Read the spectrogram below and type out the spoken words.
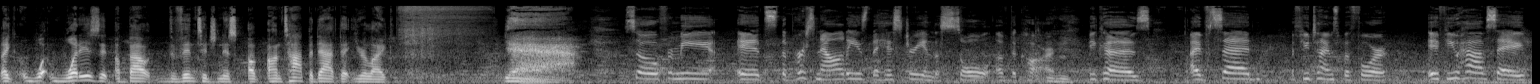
like what what is it about the vintageness of, on top of that that you're like, yeah, So for me, it's the personalities, the history, and the soul of the car. Mm-hmm. Because I've said a few times before, if you have, say,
